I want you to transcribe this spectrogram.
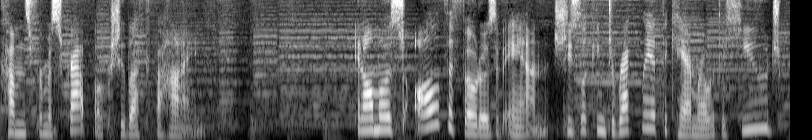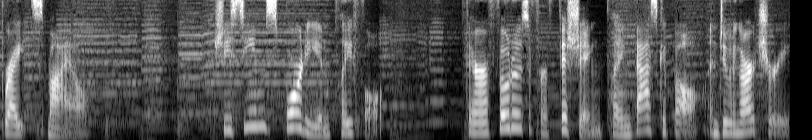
comes from a scrapbook she left behind. In almost all of the photos of Anne, she's looking directly at the camera with a huge, bright smile. She seems sporty and playful. There are photos of her fishing, playing basketball, and doing archery.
